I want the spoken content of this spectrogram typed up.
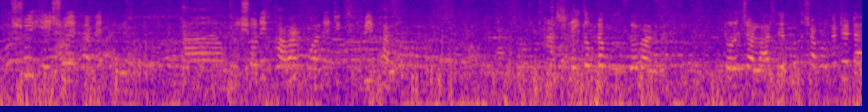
অবশ্যই এসো এখানে। ভীষণই খাবার কোয়ালিটি খুবই ভালো। আসলেই তোমরা বুঝতে পারবে। তো চলো আজকের মতো সকলকে টাটা।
